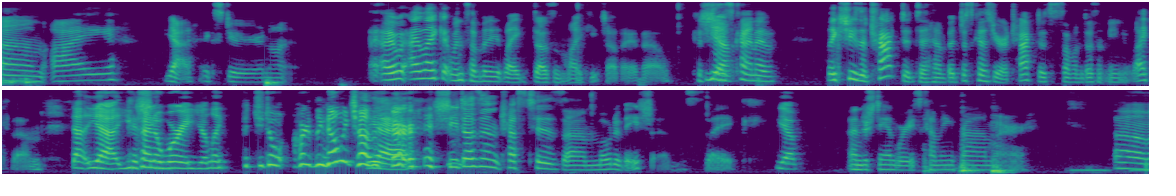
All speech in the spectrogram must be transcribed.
Um, I, yeah, exterior, not. I, I, I like it when somebody like doesn't like each other though, because she's Yeah. kind of like she's attracted to him, but just because you're attracted to someone doesn't mean you like them. that yeah you kind of worry you're like but you don't hardly know each other Yeah, she doesn't trust his um, motivations, like yeah understand where he's coming from or um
